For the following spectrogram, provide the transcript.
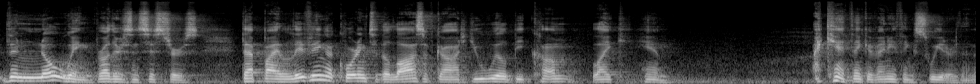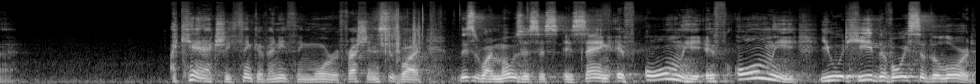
than knowing, brothers and sisters, that by living according to the laws of God, you will become like Him? I can't think of anything sweeter than that. I can't actually think of anything more refreshing. This is why, this is why Moses is, is saying, if only, if only you would heed the voice of the Lord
